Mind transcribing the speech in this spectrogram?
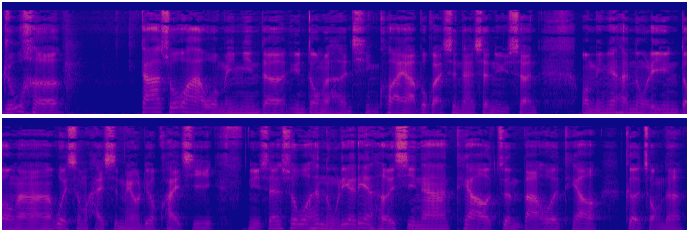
如何？大家说哇，我明明的运动的很勤快啊，不管是男生女生，我明明很努力运动啊，为什么还是没有六块肌？女生说我很努力的练核心啊，跳尊巴或者跳各种的，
